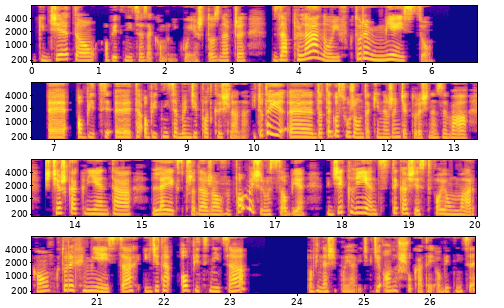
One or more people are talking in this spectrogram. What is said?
gdzie tą obietnicę zakomunikujesz. To znaczy, zaplanuj, w którym miejscu E, e, ta obietnica będzie podkreślana. I tutaj e, do tego służą takie narzędzia, które się nazywa ścieżka klienta, lejek sprzedażowy. Pomyśl sobie, gdzie klient styka się z Twoją marką, w których miejscach i gdzie ta obietnica powinna się pojawić, gdzie on szuka tej obietnicy.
